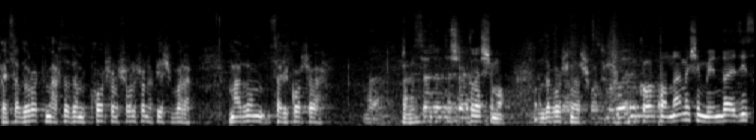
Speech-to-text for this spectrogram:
پیسه دارا که مقصد هم کارشون شغلشون پیش برن مردم سر کار شوه بله. بسیار تشکر از شما. زنده باشین کارتان نمیشیم. بینده عزیز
